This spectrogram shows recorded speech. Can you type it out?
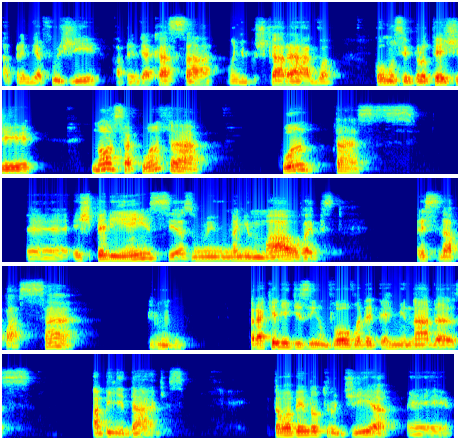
Aprender a fugir, aprender a caçar, onde buscar água, como se proteger. Nossa, quanta, quantas é, experiências um animal vai precisar passar para que ele desenvolva determinadas habilidades. Estava vendo outro dia é,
